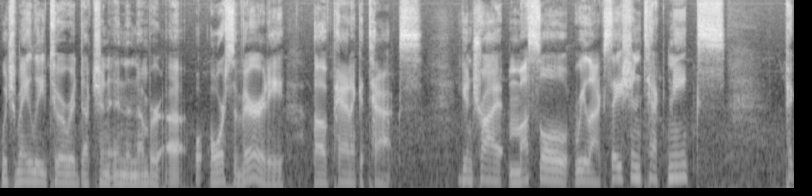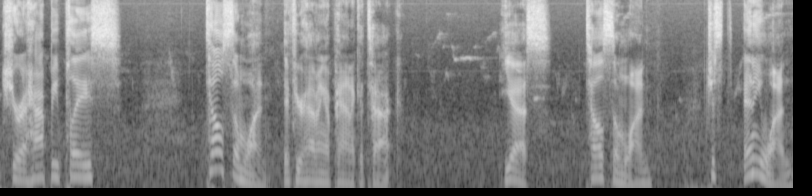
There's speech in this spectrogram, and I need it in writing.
which may lead to a reduction in the number uh, or severity of panic attacks. You can try muscle relaxation techniques, picture a happy place, tell someone if you're having a panic attack. Yes, tell someone just anyone,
